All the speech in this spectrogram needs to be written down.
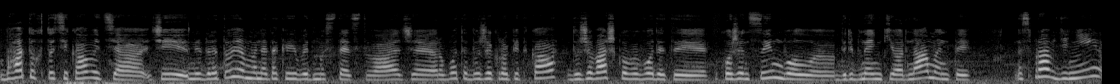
Багато хто цікавиться, чи не дратує мене такий вид мистецтва, адже робота дуже кропітка, дуже важко виводити кожен символ, е, дрібненькі орнаменти. Насправді ні,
